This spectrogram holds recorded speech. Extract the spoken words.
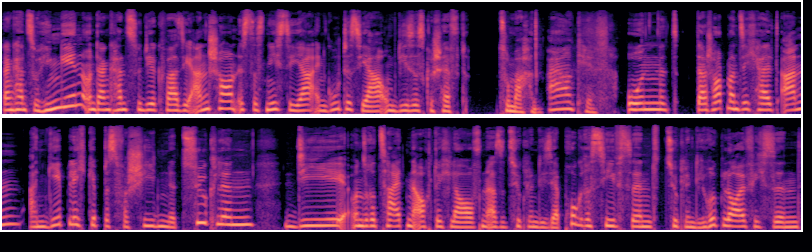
dann kannst du hingehen und dann kannst du dir quasi anschauen, ist das nächste Jahr ein gutes Jahr, um dieses Geschäft zu machen. Ah, okay. Und da schaut man sich halt an, angeblich gibt es verschiedene Zyklen, die unsere Zeiten auch durchlaufen. Also Zyklen, die sehr progressiv sind, Zyklen, die rückläufig sind,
